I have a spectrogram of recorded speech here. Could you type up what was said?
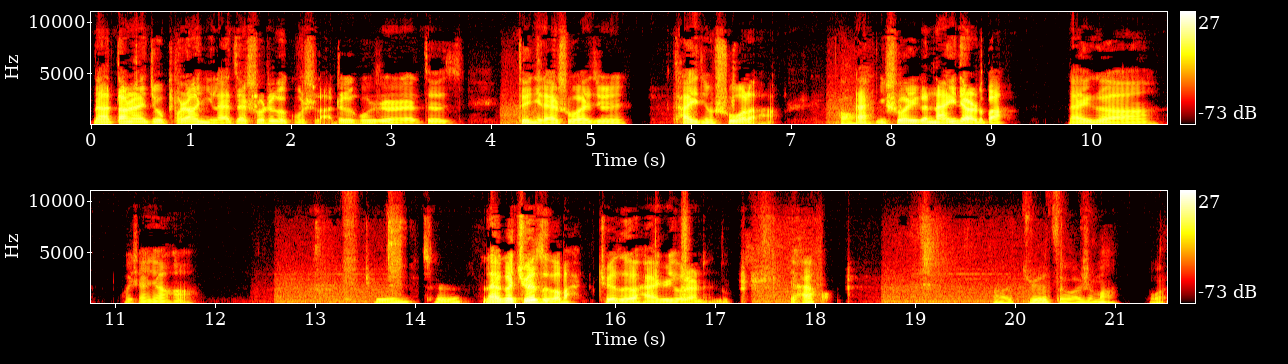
那当然就不让你来再说这个故事了，这个故事对对你来说就是他已经说了哈。好。来，你说一个难一点的吧。来一个，我想想哈。抉择。来个抉择吧。抉择还是有点难度，也还好。呃，抉择是吗？我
